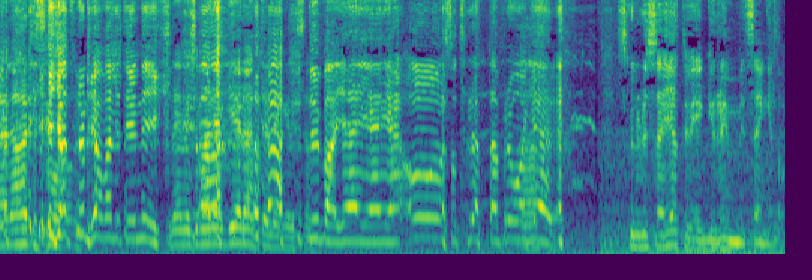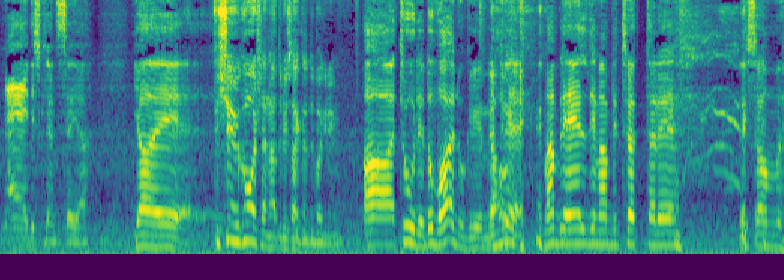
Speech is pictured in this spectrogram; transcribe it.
Jag har hört det så många Jag trodde jag var lite unik. Nej men så man reagerar inte längre liksom. Du bara yeah, yeah, yeah. Åh, så trötta frågor. Skulle du säga att du är grym i sängen då? Nej det skulle jag inte säga. Jag är... För 20 år sedan hade du sagt att du var grym. Ja, jag tror det. Då var jag nog grym. Men Jaha, du vet, man blir äldre, man blir tröttare. liksom...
